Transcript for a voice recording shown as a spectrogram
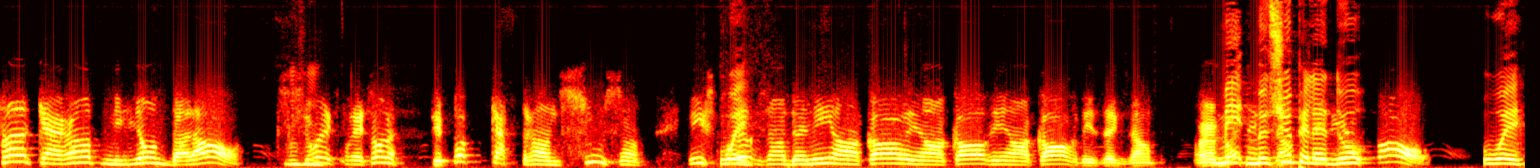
140 millions de dollars. Excusez-moi mhm. l'expression, c'est pas 4,30 sous, ça. Et je pourrais vous en donner encore et encore et encore des exemples. mais, Monsieur Pelado, oui,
